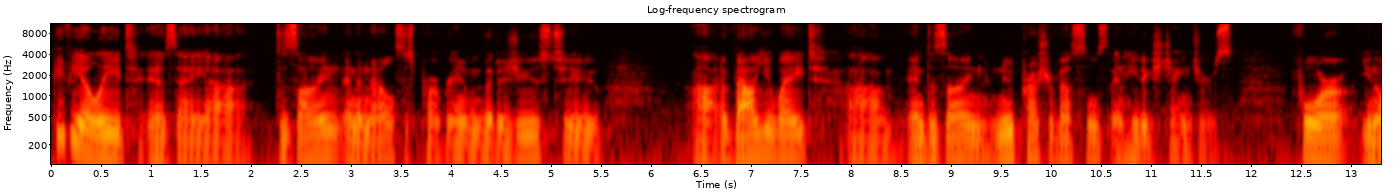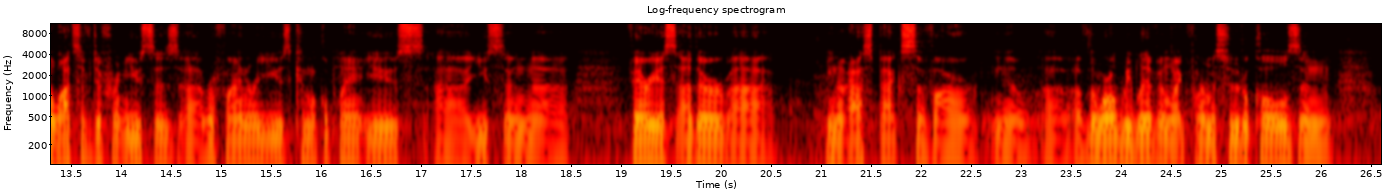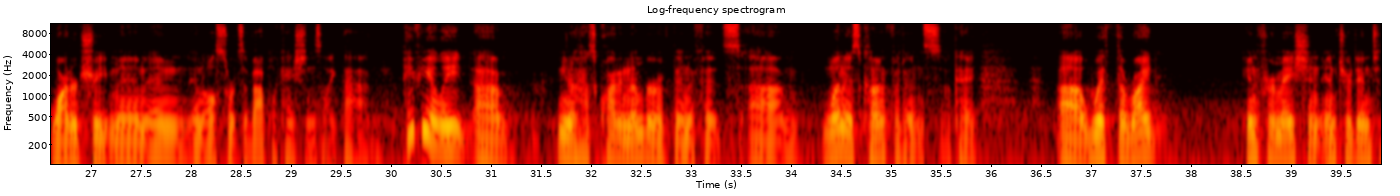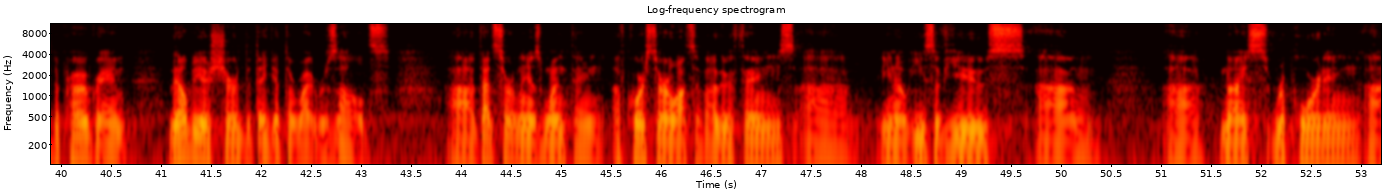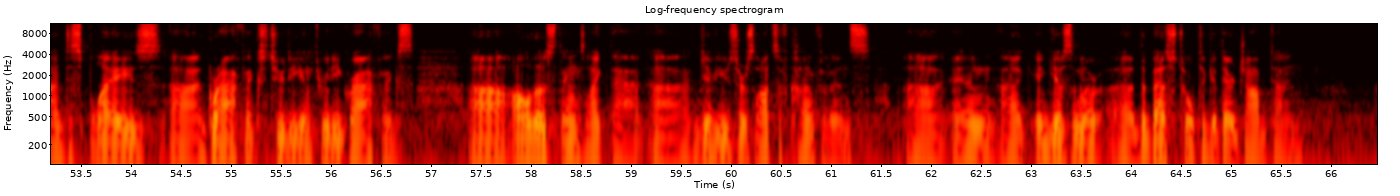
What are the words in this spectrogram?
PV Elite is a uh, design and analysis program that is used to uh, evaluate um, and design new pressure vessels and heat exchangers for you know lots of different uses, uh, refinery use, chemical plant use, uh, use in uh, various other uh, you know aspects of our you know of the world we live in, like pharmaceuticals and water treatment and, and all sorts of applications like that. PV Elite uh, you know has quite a number of benefits. Um, one is confidence. Okay, with the right information entered into the program, they'll be assured that they get the right results. Uh, that certainly is one thing. Of course, there are lots of other things, uh, you know, ease of use, um, uh, nice reporting, uh, displays, uh, graphics, 2D and 3D graphics, uh, all those things like that give users lots of confidence and it gives them a, the best tool to get their job done.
